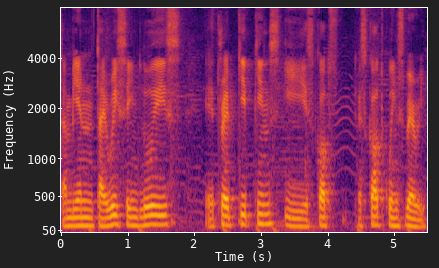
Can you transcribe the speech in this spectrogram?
también Tyrese St. Louis, Trey Kipkins y Scott, Scott Queensberry.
